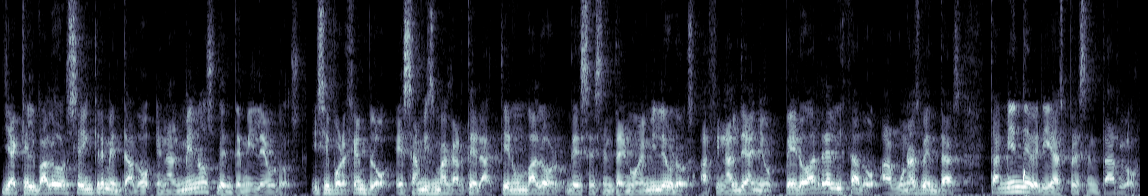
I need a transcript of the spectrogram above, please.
ya que el valor se ha incrementado en al menos 20.000 euros. Y si por ejemplo esa misma cartera tiene un valor de 69.000 euros a final de año pero ha realizado algunas ventas, también deberías presentarlo,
